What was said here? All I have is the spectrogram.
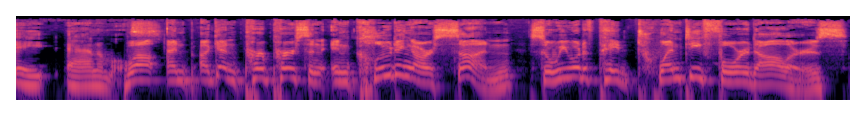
eight animals. Well, and again, per person, including our son. So we would have paid $24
